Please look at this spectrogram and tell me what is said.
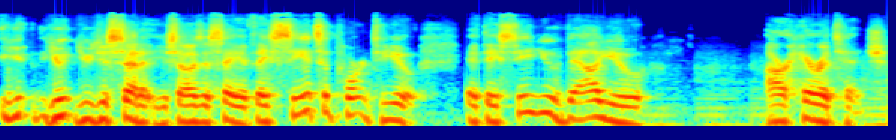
you, you just said it. You so as I say, if they see it's important to you, if they see you value our heritage,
